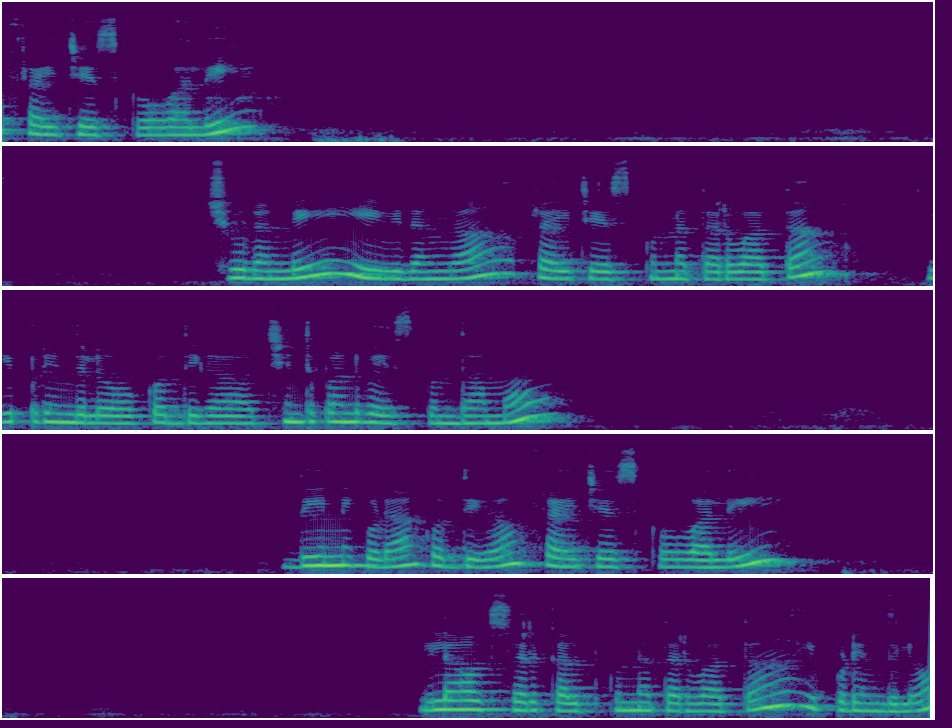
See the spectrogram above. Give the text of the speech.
ఫ్రై చేసుకోవాలి. చూడండి ఈ విధంగా ఫ్రై చేసుకున్న తర్వాత ఇప్పుడు ఇందులో కొద్దిగా చింతపండు వేసుకుందాము. దీన్ని కూడా కొద్దిగా ఫ్రై చేసుకోవాలి. ఇలా ఒకసారి కలుపుకున్న తర్వాత ఇప్పుడు ఇందులో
